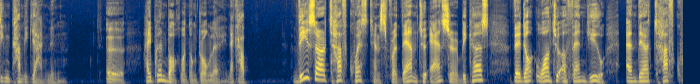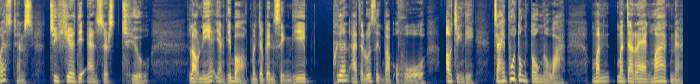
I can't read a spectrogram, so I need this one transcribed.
ริง ๆทำอีกอย่างหนึ่งเออ ให้เพื่อนบอกมันตรงๆเลยนะครับ These are tough questions for them to answer because they don't want to offend you and they're tough questions to hear the answers to เหล่านี้อย่างที่บอกมันจะเป็นสิ่งที่เพื่อนอาจจะรู้สึกแบบโอ้โห เอาจริงดิ จะให้พูดตรงๆเหรอวะ มันมันจะแรงมากนะ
